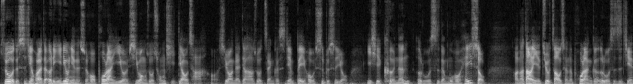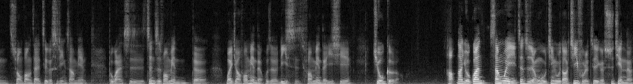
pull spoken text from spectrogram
所有的事件后来在二零一六年的时候，波兰也有希望说重启调查，哦，希望来调查说整个事件背后是不是有一些可能俄罗斯的幕后黑手。好，那当然也就造成了波兰跟俄罗斯之间双方在这个事情上面，不管是政治方面的。外交方面的或者历史方面的一些纠葛。好，那有关三位政治人物进入到基辅的这个事件呢，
